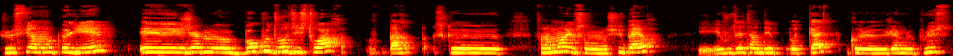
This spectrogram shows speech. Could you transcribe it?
je suis à Montpellier et j'aime beaucoup de vos histoires parce que vraiment elles sont super et vous êtes un des podcasts que j'aime le plus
